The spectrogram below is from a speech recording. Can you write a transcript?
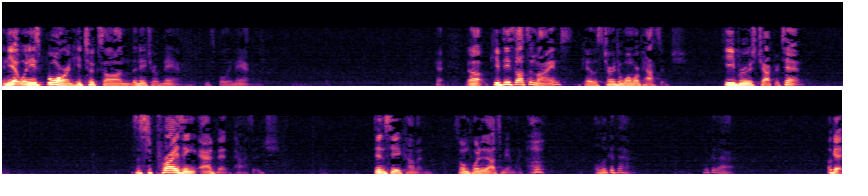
And yet, when he's born, he takes on the nature of man. He's fully man. Now, keep these thoughts in mind. Okay, let's turn to one more passage Hebrews chapter 10. It's a surprising Advent passage. Didn't see it coming. Someone pointed it out to me. I'm like, oh, look at that. Look at that. Okay,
